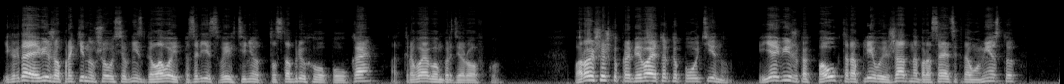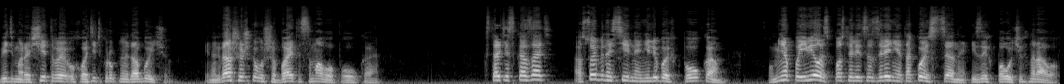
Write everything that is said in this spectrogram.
и когда я вижу опрокинувшегося вниз головой посреди своих тенет толстобрюхого паука, открываю бомбардировку. Порой шишка пробивает только паутину, и я вижу, как паук торопливо и жадно бросается к тому месту, видимо рассчитывая ухватить крупную добычу. Иногда шишка вышибает и самого паука. Кстати сказать, особенно сильная нелюбовь к паукам у меня появилась после лицезрения такой сцены из их паучьих нравов.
